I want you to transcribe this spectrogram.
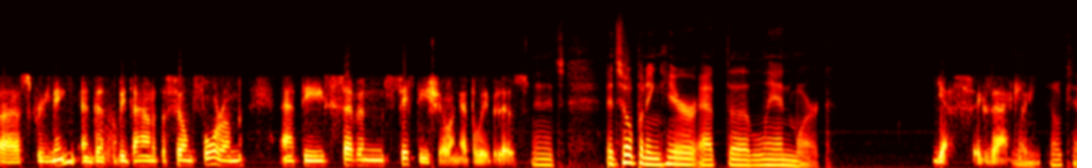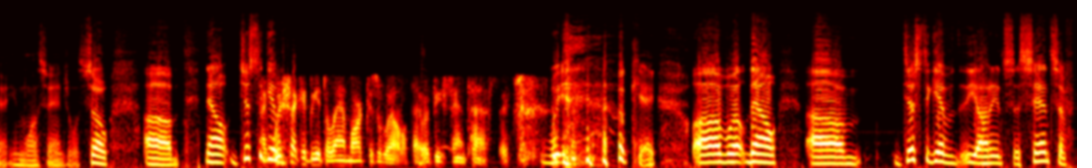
uh, screening, and then I'll be down at the Film Forum at the 7:50 showing, I believe it is. And it's it's opening here at the Landmark. Yes, exactly. In, okay, in Los Angeles. So um, now, just to I give, I wish I could be at the Landmark as well. That would be fantastic. we, okay. Uh, well, now. Um, just to give the audience a sense of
